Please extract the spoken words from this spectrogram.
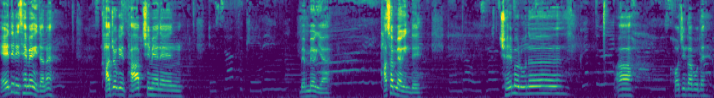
애들이 3명이잖아. 가족이 다 합치면은 몇 명이야? 다섯 명인데. 죄물로는 아 거진가 보네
